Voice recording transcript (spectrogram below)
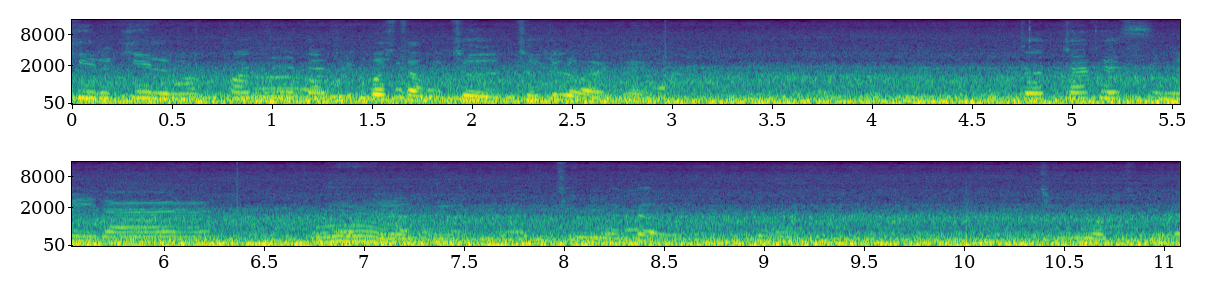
길, 길 버스 어, 우리 버스 타면 저, 저 길로 가야 돼. 도착했습니다. 어, 그럼, 그럼, 그럼. 친구 간다. 친구 왔습니다.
